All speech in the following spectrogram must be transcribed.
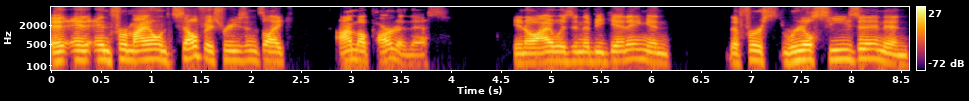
And and and for my own selfish reasons, like I'm a part of this. You know, I was in the beginning and the first real season, and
